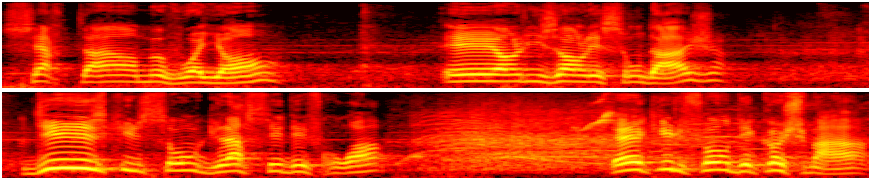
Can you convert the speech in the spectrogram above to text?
Certains, en me voyant et en lisant les sondages, disent qu'ils sont glacés d'effroi et qu'ils font des cauchemars.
